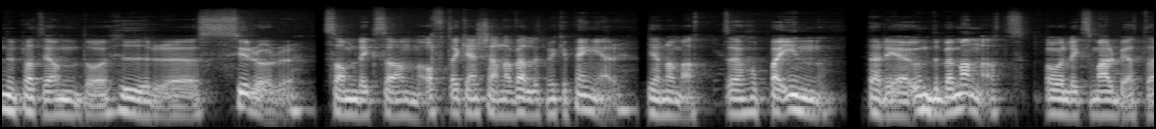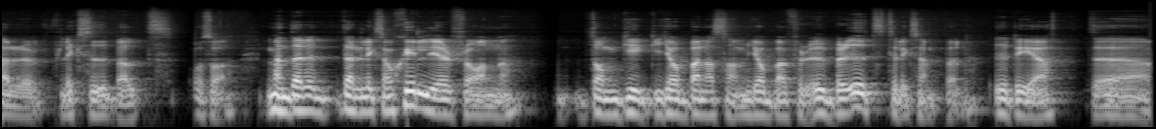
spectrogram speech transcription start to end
Nu pratar jag om då hyrsyrror som liksom ofta kan tjäna väldigt mycket pengar genom att hoppa in där det är underbemannat och liksom arbetar flexibelt och så. Men där, där det liksom skiljer från de gigjobbarna som jobbar för Uber Eats till exempel i det att eh,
